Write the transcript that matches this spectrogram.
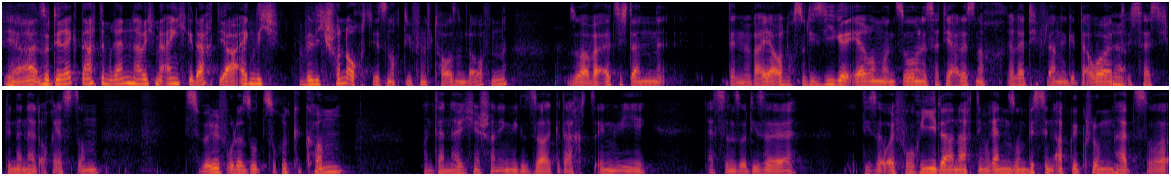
Ja, also direkt nach dem Rennen habe ich mir eigentlich gedacht, ja, eigentlich will ich schon auch jetzt noch die 5000 laufen. So, aber als ich dann, dann war ja auch noch so die Siegerehrung und so und es hat ja alles noch relativ lange gedauert. Ja. Das heißt, ich bin dann halt auch erst um 12 oder so zurückgekommen und dann habe ich mir schon irgendwie gedacht, irgendwie, als dann so diese, diese Euphorie da nach dem Rennen so ein bisschen abgeklungen hat, so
